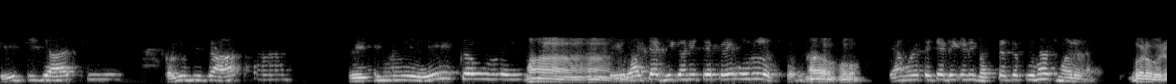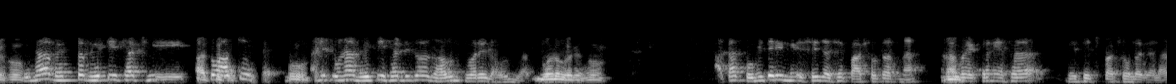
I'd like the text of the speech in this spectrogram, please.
भेटी जाची कडून जात प्रेम एक उरे. हा हा. देवाच्या ठिकाणी ते प्रेम उरलंच पण. हा हो. त्यामुळे त्याच्या ठिकाणी भक्ताचं पुन्हा स्मरण आहे. बरोबर हो. पुन्हा भक्त भेटीसाठी तो. आतुर. आहे. हो. आणि पुन्हा भेटीसाठी तो धावून त्वरे धावून जातो. बरोबर हो. आता कोणीतरी मेसेज असे पाठवतात ना बाबा एकाने असा मेसेज पाठवला गेला.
